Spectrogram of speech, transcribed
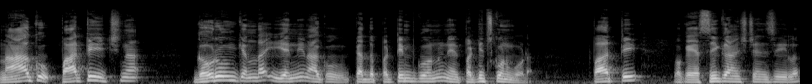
నాకు పార్టీ ఇచ్చిన గౌరవం కింద ఇవన్నీ నాకు పెద్ద పట్టింపుకోను నేను పట్టించుకోను కూడా. పార్టీ ఒక ఎస్సీ కాన్స్టిట్యున్సీలో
